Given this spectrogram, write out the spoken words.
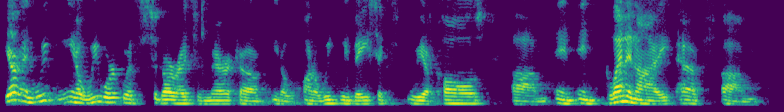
Yeah, and we, you know, we work with Cigar Rights of America, you know, on a weekly basis. We have calls, um, and and Glynn and I have. Um,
